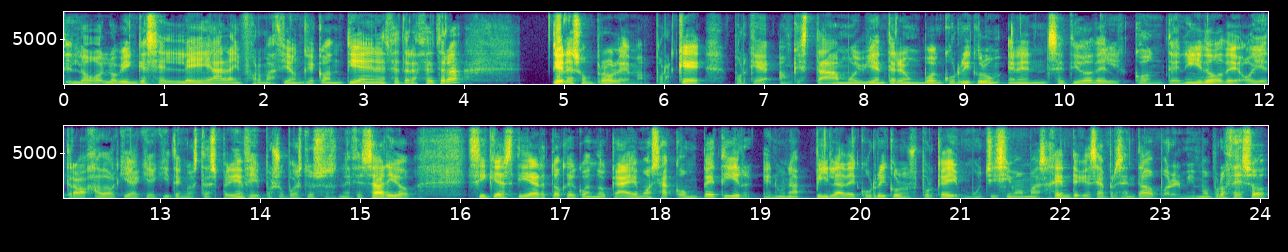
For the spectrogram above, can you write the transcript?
lo bien que se lea, la información que contiene, etcétera, etcétera, tienes un problema. ¿Por qué? Porque aunque está muy bien tener un buen currículum en el sentido del contenido, de oye, he trabajado aquí, aquí, aquí, tengo esta experiencia y por supuesto eso es necesario, sí que es cierto que cuando caemos a competir en una pila de currículums, porque hay muchísima más gente que se ha presentado por el mismo proceso,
